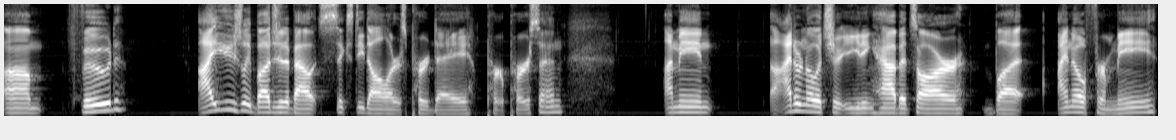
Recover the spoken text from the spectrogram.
um, food, I usually budget about $60 per day per person. I mean, I don't know what your eating habits are, but I know for me,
